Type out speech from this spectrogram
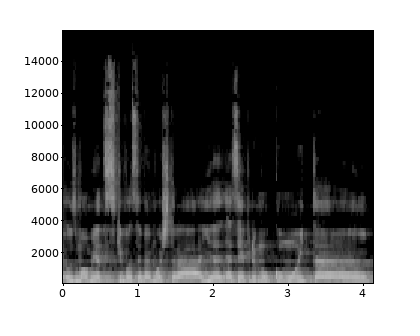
os momentos que você vai mostrar. E é, é sempre com muita.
